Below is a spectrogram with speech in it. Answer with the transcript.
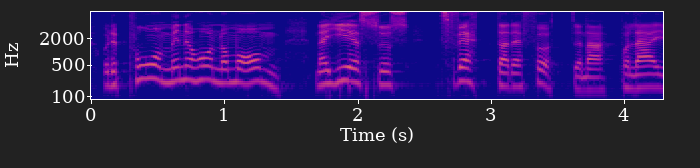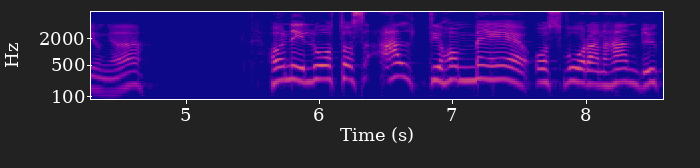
och det påminner honom om när Jesus tvättade fötterna på lärjungarna. Hörrni, låt oss alltid ha med oss våran handduk.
